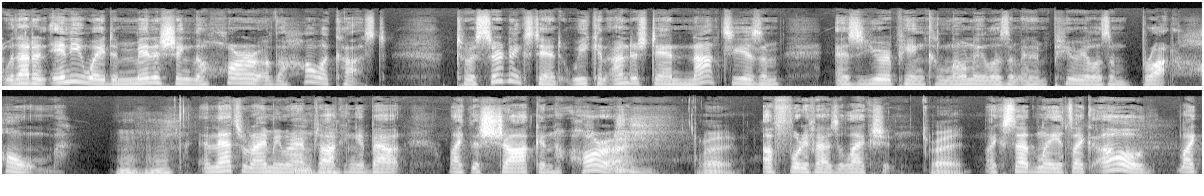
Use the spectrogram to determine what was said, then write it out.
without in any way diminishing the horror of the Holocaust. To a certain extent, we can understand Nazism as European colonialism and imperialism brought home. Mm-hmm. And that's what I mean when I'm talking about like the shock and horror Right, of 45's election. right. Like suddenly it's like, oh, like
